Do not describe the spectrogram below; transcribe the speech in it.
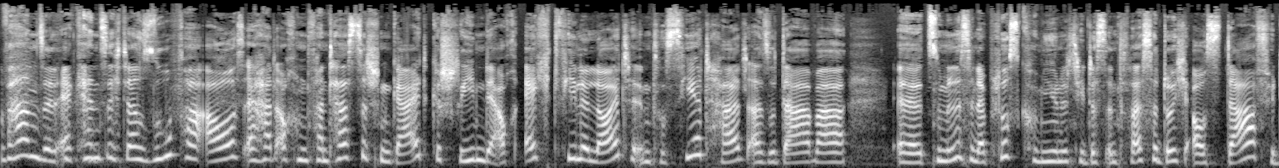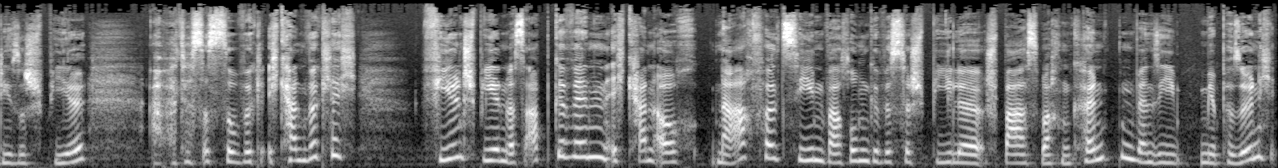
Wahnsinn, er kennt sich da super aus. Er hat auch einen fantastischen Guide geschrieben, der auch echt viele Leute interessiert hat. Also da war äh, zumindest in der Plus-Community das Interesse durchaus da für dieses Spiel. Aber das ist so wirklich, ich kann wirklich vielen Spielen was abgewinnen. Ich kann auch nachvollziehen, warum gewisse Spiele Spaß machen könnten, wenn sie mir persönlich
